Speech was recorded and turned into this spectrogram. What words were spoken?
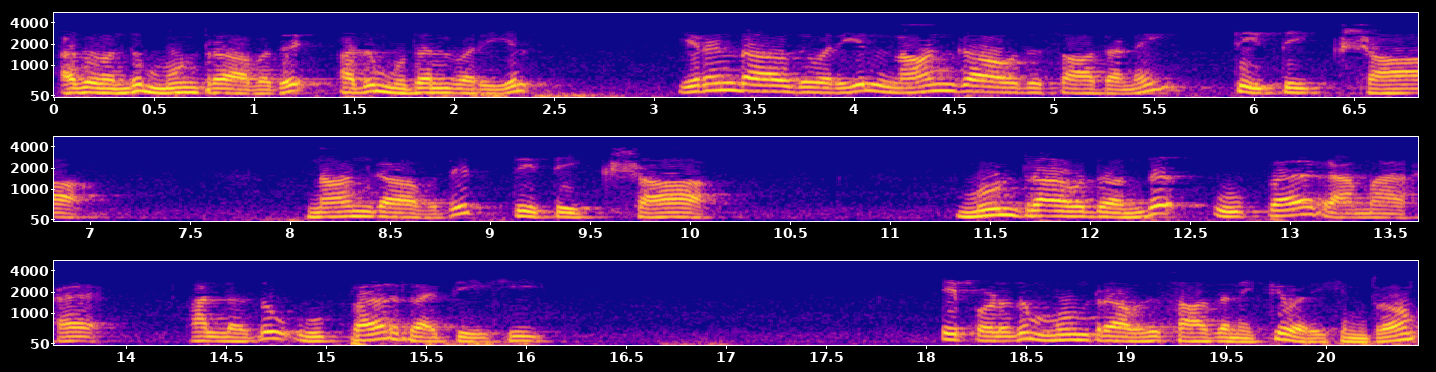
அது வந்து மூன்றாவது அது முதல் வரியில். இரண்டாவது வரியில் நான்காவது சாதனை திதிக்ஷா. நான்காவது திதிக்ஷா. மூன்றாவது வந்து உபரமக. அல்லது உபரதிகி இப்பொழுது மூன்றாவது சாதனைக்கு வருகின்றோம்.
